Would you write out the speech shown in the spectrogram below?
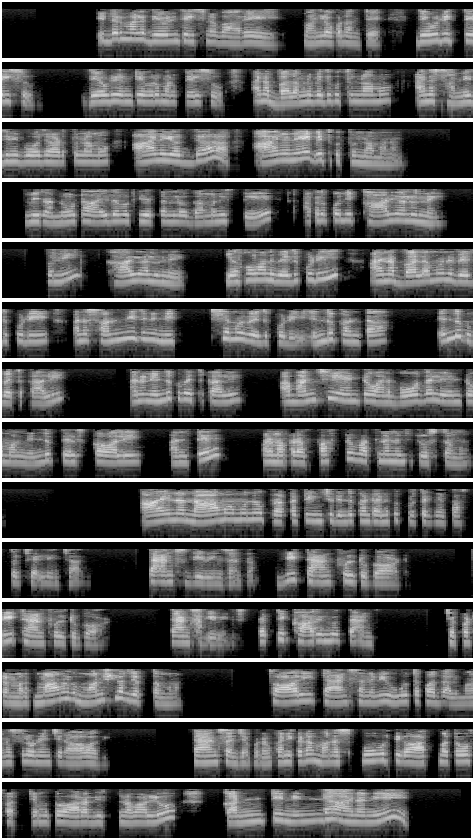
ఇద్దరు మళ్ళీ దేవుడిని తెలిసిన వారే. మనలో కూడా అంతే. దేవుడికి తెలుసు. దేవుడు అంటే ఎవరు మనకు తెలుసు. ఆయన బలంను వెతుకుతున్నాము ఆయన సన్నిధిని గోజాడుతున్నాము ఆయన యొద్ద ఆయననే వెతుకుతున్నాం మనం. మీరు ఆ నూట ఐదవ కీర్తనలో గమనిస్తే అక్కడ కొన్ని కార్యాలున్నాయి. కొన్ని కార్యాలున్నాయి. యహోవాను వెదుకుడి ఆయన బలమును వెదుకుడి ఆయన సన్నిధిని నిత్యము వెదుకుడి. ఎందుకంట? ఎందుకు వెతకాలి? ఆయనను ఎందుకు వెతకాలి? ఆ మంచి ఏంటో ఆయన బోధలు ఏంటో మనం ఎందుకు తెలుసుకోవాలి? అంటే మనం అక్కడ ఫస్ట్ వచనం నుంచి చూస్తాము. ఆయన నామమును ప్రకటించుడు ఎందుకంటే ఆయనకు కృతజ్ఞత చెల్లించాలి. థ్యాంక్స్ గివింగ్స్ అంటాం. Be thankful to God be thankful to God thanksgivings ప్రతి కార్యంలో థ్యాంక్స్ చెప్పటం. మనకు మామూలుగా మనుషులకు చెప్తాం మనం. సారీ థ్యాంక్స్ అనేవి ఊత పదాలు. మనసులో నుంచి రావవి. థ్యాంక్స్ అని చెప్పడం కానీ ఇక్కడ మనస్ఫూర్తిగా ఆత్మతో సత్యముతో ఆరాధిస్తున్న వాళ్ళు కంటి నిండా ఆయనని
